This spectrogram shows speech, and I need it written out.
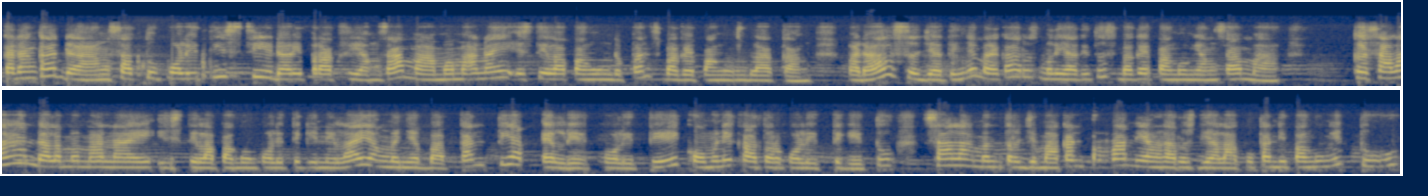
Kadang-kadang satu politisi dari praksi yang sama memaknai istilah panggung depan sebagai panggung belakang. Padahal sejatinya mereka harus melihat itu sebagai panggung yang sama. Kesalahan dalam memanai istilah panggung politik inilah yang menyebabkan tiap elit politik, komunikator politik itu salah menerjemahkan peran yang harus dia lakukan di panggung itu.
